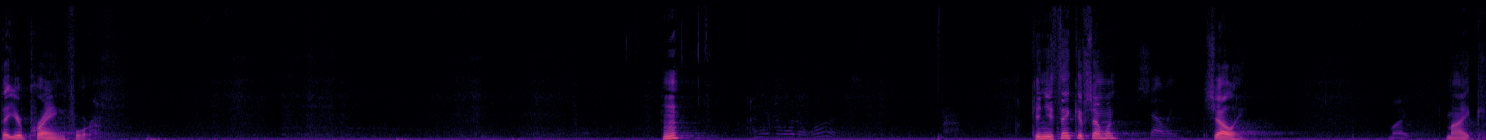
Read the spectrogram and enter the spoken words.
That you're praying for. Hmm? Can you think of someone? Shelley. Shelley. Mike. Mike.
